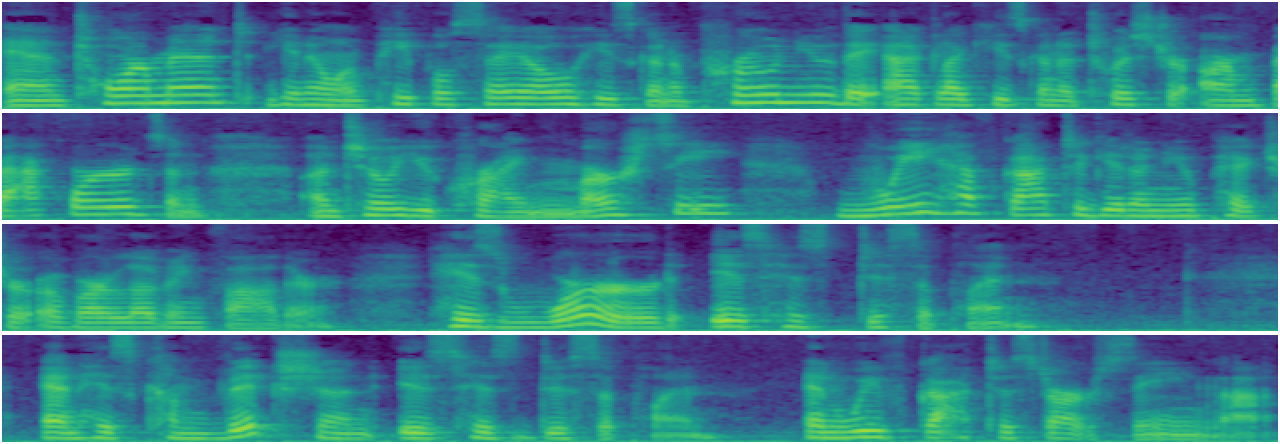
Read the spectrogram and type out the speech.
and torment. You know, when people say, "Oh, he's going to prune you," they act like he's going to twist your arm backwards and until you cry mercy. We have got to get a new picture of our loving Father. His word is his discipline. And his conviction is his discipline. And we've got to start seeing that.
